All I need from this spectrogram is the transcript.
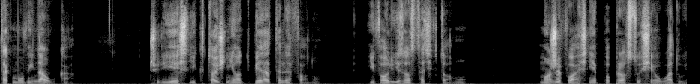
tak mówi nauka. Czyli jeśli ktoś nie odbiera telefonu i woli zostać w domu, może właśnie po prostu się ładuje.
